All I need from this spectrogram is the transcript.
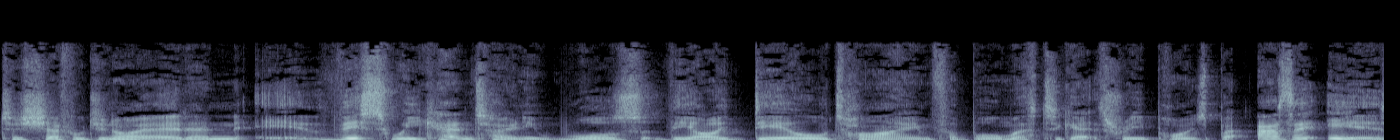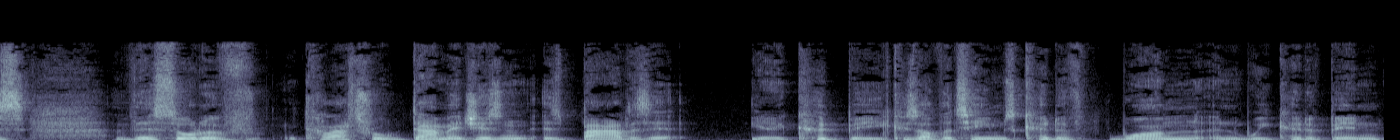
to Sheffield United. And this weekend, Tony, was the ideal time for Bournemouth to get three points. But as it is, the sort of collateral damage isn't as bad as it you know could be because other teams could have won and we could have been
